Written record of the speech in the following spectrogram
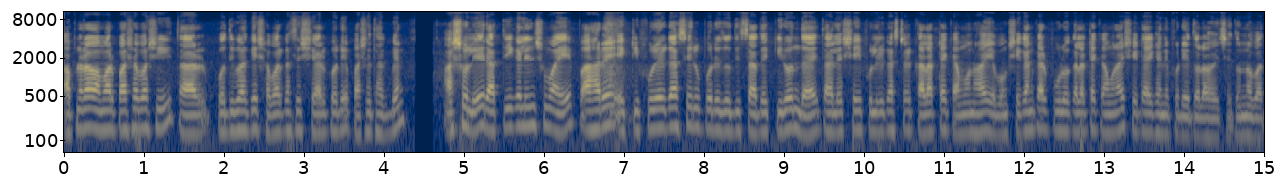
আপনারাও আমার পাশাপাশি তার প্রতিভাকে সবার কাছে শেয়ার করে পাশে থাকবেন। আসলে রাত্রিকালীন সময়ে পাহাড়ে একটি ফুলের গাছের উপরে যদি চাঁদের কিরণ দেয়, তাহলে সেই ফুলের গাছটার কালারটা কেমন হয় এবং সেখানকার পুরো কালারটা কেমন হয়, সেটা এখানে ফুটিয়ে তোলা হয়েছে। ধন্যবাদ।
